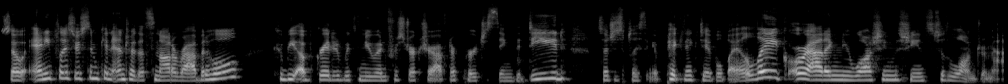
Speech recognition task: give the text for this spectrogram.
So any place your sim can enter that's not a rabbit hole could be upgraded with new infrastructure after purchasing the deed, such as placing a picnic table by a lake or adding new washing machines to the laundromat.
